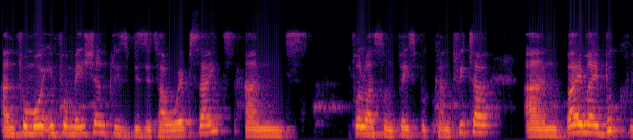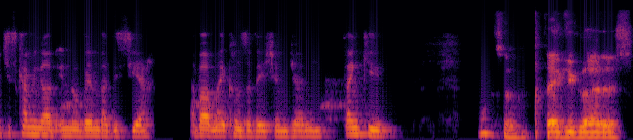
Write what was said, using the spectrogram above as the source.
and for more information, please visit our website and follow us on Facebook and Twitter and buy my book, which is coming out in November this year about my conservation journey. Thank you. Awesome. Thank you, Gladys.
